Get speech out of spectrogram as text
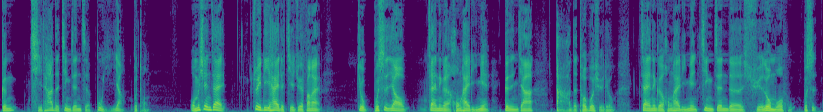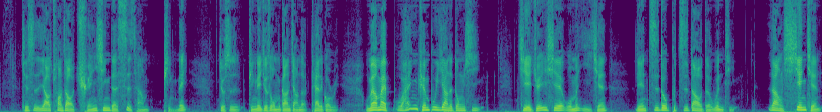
跟其他的竞争者不一样、不同。我们现在最厉害的解决方案，就不是要在那个红海里面跟人家。打得头破血流，在那个红海里面竞争的血肉模糊，不是，其实要创造全新的市场品类，就是品类，就是我们刚刚讲的 category。我们要卖完全不一样的东西，解决一些我们以前连知都不知道的问题，让先前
